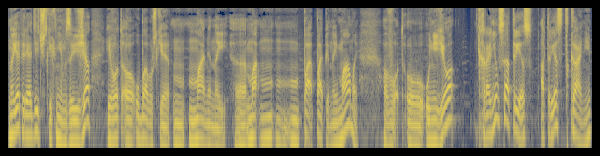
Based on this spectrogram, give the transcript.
Но я периодически к ним заезжал, и вот у бабушки маминой, папиной мамы, вот. У, у нее хранился отрез, отрез ткани,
